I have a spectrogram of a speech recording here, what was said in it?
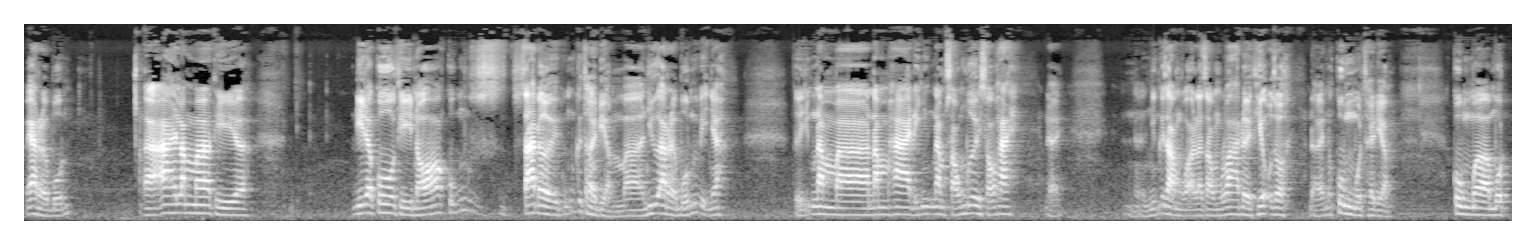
với AR4 à, A25 ờ, thì ờ, Didaco thì nó cũng ra đời cũng cái thời điểm ờ, như AR4 quý vị nhá. Từ những năm 52 đến những năm 60 62 đấy. Những cái dòng gọi là dòng loa đời thiệu rồi. Đấy nó cùng một thời điểm. Cùng một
